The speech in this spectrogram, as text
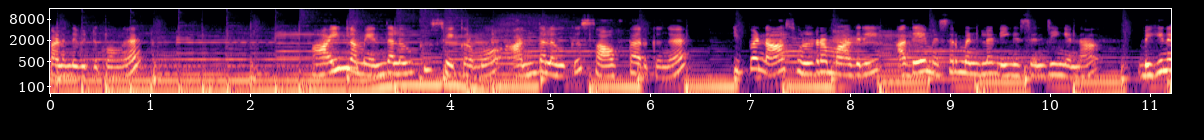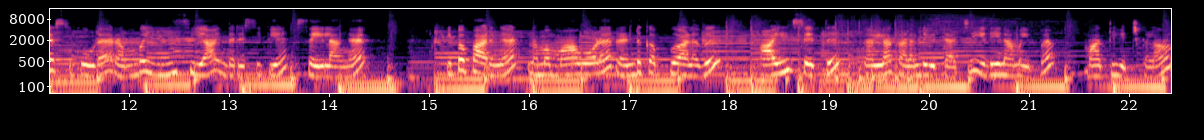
கலந்து விட்டுக்கோங்க. ஆயில் நம்ம எந்த அளவுக்கு சேர்க்குறோமோ அந்த அளவுக்கு சாஃப்டாக இருக்குங்க. இப்போ நான் சொல்கிற மாதிரி அதே மெஷர்மெண்ட்டில் நீங்கள் செஞ்சீங்கன்னா பிகினர்ஸ் கூட ரொம்ப ஈஸியாக இந்த ரெசிபியை செய்யலாங்க. இப்போ பாருங்க நம்ம மாவோட ரெண்டு கப்பு அளவு ஆயில் சேர்த்து நல்லா கலந்து விட்டாச்சு. இதை நாம் இப்போ மாற்றி வச்சுக்கலாம்.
